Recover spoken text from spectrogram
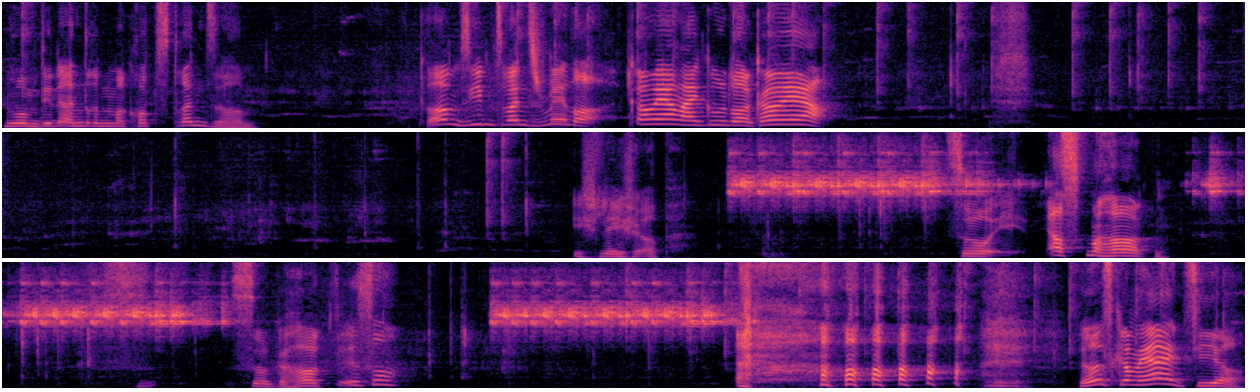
Nur um den anderen mal kurz dran zu haben. Komm, 27 Meter. Komm her, mein Guter, komm her. Ich lege ab. So, erstmal haken. So, gehakt ist er. Los, komm her jetzt hier.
